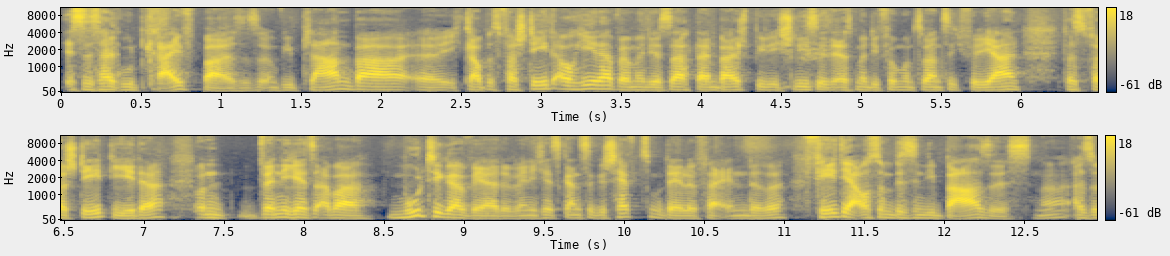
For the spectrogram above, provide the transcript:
ist es halt gut greifbar, es ist irgendwie planbar. Äh, ich glaube, es versteht auch jeder, wenn man jetzt sagt, ein Beispiel, ich schließe jetzt erstmal die 25 Filialen, das versteht jeder. Und wenn ich jetzt aber mutiger werde, wenn ich jetzt ganze Geschäftsmodelle verändere, fehlt ja auch so ein bisschen die Basis. Ne? Also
